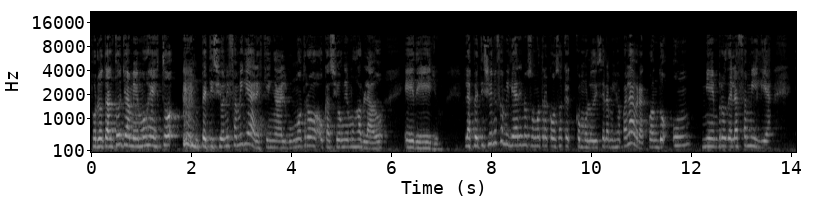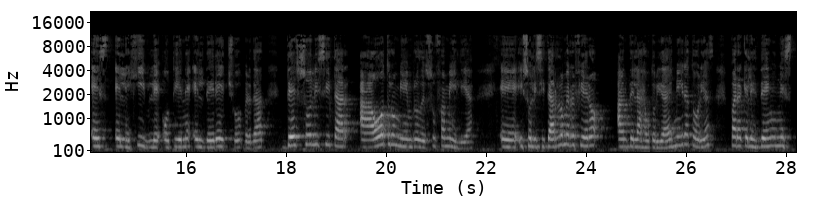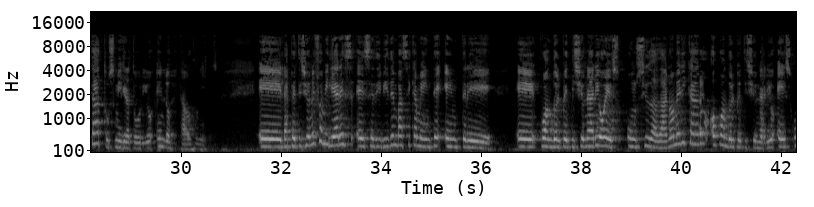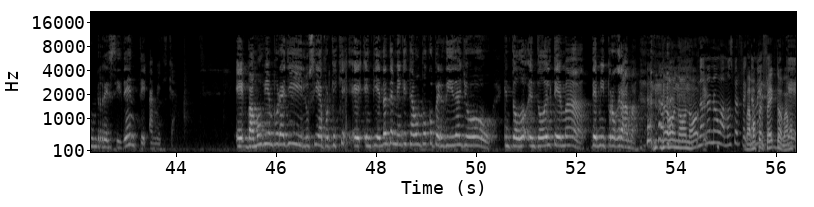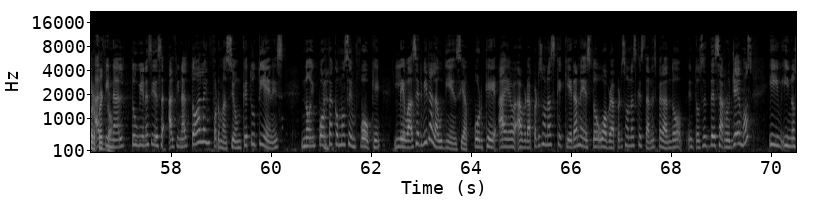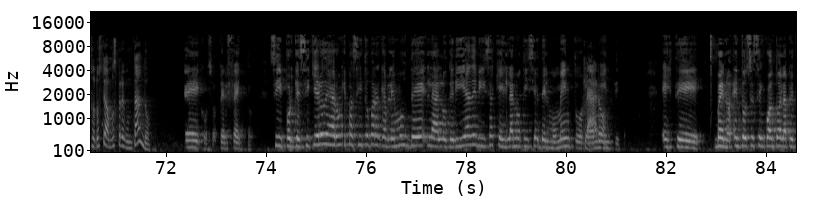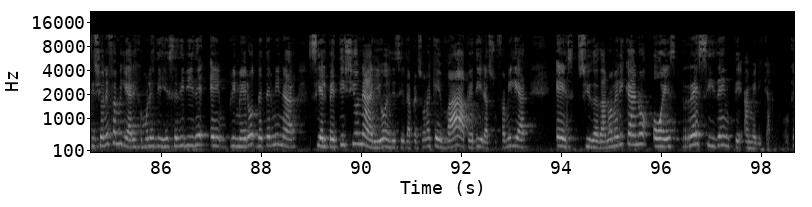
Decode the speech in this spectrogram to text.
Por lo tanto, llamemos esto peticiones familiares, que en alguna otra ocasión hemos hablado eh, de ello. Las peticiones familiares no son otra cosa que, como lo dice la misma palabra, cuando un miembro de la familia es elegible o tiene el derecho, ¿verdad?, de solicitar a otro miembro de su familia, eh, y solicitarlo me refiero ante las autoridades migratorias para que les den un estatus migratorio en los Estados Unidos. Eh, las peticiones familiares eh, se dividen básicamente entre eh, cuando el peticionario es un ciudadano americano o cuando el peticionario es un residente americano. Eh, vamos bien por allí, Lucía, porque es que eh, entiendan también que estaba un poco perdida yo en todo, en todo el tema de mi programa. No, no, no. No, no, no, vamos perfectamente. Vamos perfecto, vamos perfecto. Al final tú vienes y al final toda la información que tú tienes, no importa cómo se enfoque, le va a servir a la audiencia, porque habrá personas que quieran esto o habrá personas que están esperando, entonces desarrollemos y, nosotros te vamos preguntando. Eh, perfecto. Sí, porque sí quiero dejar un espacito para que hablemos de la lotería de visas, que es la noticia del momento realmente. Este, bueno, entonces en cuanto a las peticiones familiares, como les dije, se divide en primero determinar si el peticionario, es decir, la persona que va a pedir a su familiar, es ciudadano americano o es residente americano, ¿ok?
